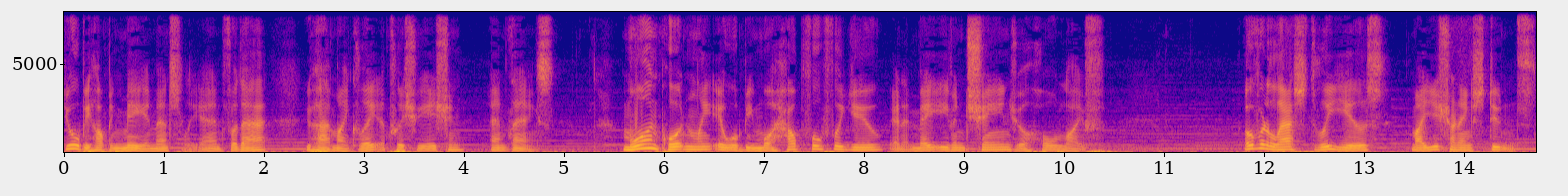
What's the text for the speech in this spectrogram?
you will be helping me immensely, and for that, you have my great appreciation and thanks. More importantly, it will be more helpful for you and it may even change your whole life. Over the last three years, my Yishaneng students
